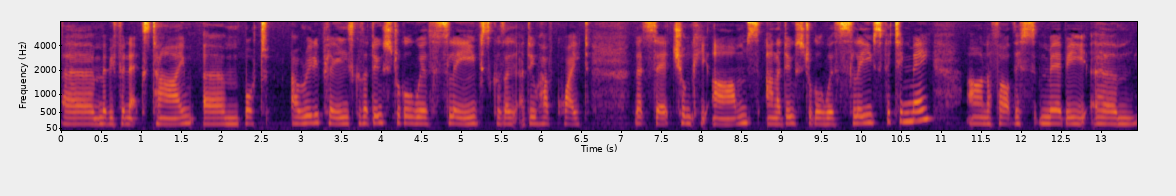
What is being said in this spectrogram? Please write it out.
uh, maybe for next time. Um, but I'm really pleased because I do struggle with sleeves because I, I, do have quite, let's say, chunky arms and I do struggle with sleeves fitting me. And I thought this may be um,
